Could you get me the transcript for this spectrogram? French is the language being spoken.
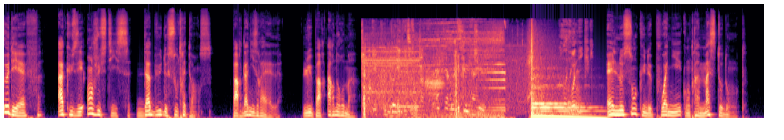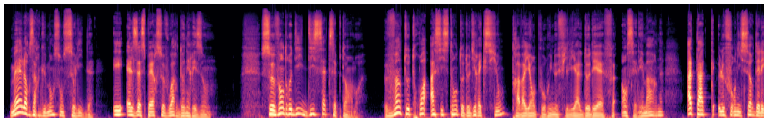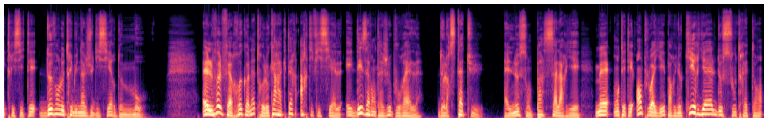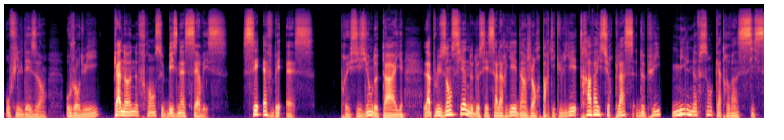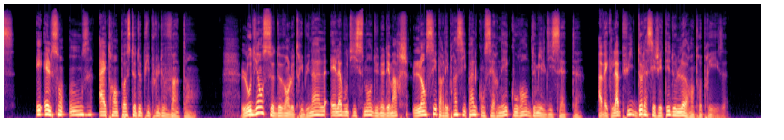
EDF, accusé en justice d'abus de sous-traitance. Par Dan Israël. Lu par Arnaud Romain. Elles ne sont qu'une poignée contre un mastodonte. Mais leurs arguments sont solides et elles espèrent se voir donner raison. Ce vendredi 17 septembre, 23 assistantes de direction travaillant pour une filiale d'EDF en Seine-et-Marne attaquent le fournisseur d'électricité devant le tribunal judiciaire de Meaux. Elles veulent faire reconnaître le caractère artificiel et désavantageux pour elles de leur statut. Elles ne sont pas salariées, mais ont été employées par une kyrielle de sous-traitants au fil des ans. Aujourd'hui, Canon France Business Service, CFBS. Précision de taille, la plus ancienne de ces salariés d'un genre particulier travaille sur place depuis 1986 et elles sont onze à être en poste depuis plus de vingt ans. L'audience devant le tribunal est l'aboutissement d'une démarche lancée par les principales concernées courant 2017, avec l'appui de la CGT de leur entreprise.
